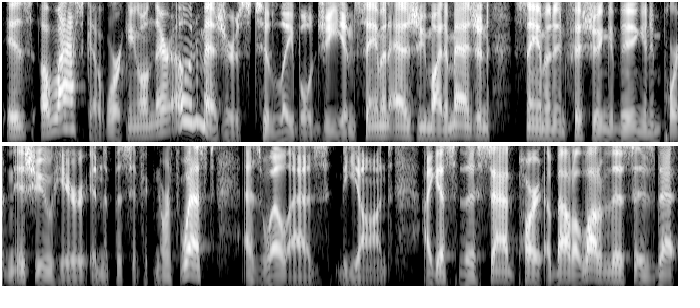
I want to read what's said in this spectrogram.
is Alaska working on their own measures to label GM salmon. As you might imagine, salmon and fishing being an important issue here in the Pacific Northwest as well as beyond. I guess the sad part about a lot of this is that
